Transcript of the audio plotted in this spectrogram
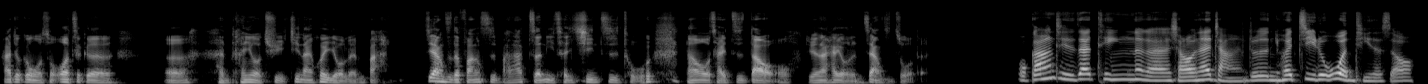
他就跟我说：“哇，这个呃很很有趣，竟然会有人把。”这样子的方式把它整理成心智图，然后我才知道哦，原来还有人这样子做的。我刚刚其实，在听那个小龙在讲，就是你会记录问题的时候，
